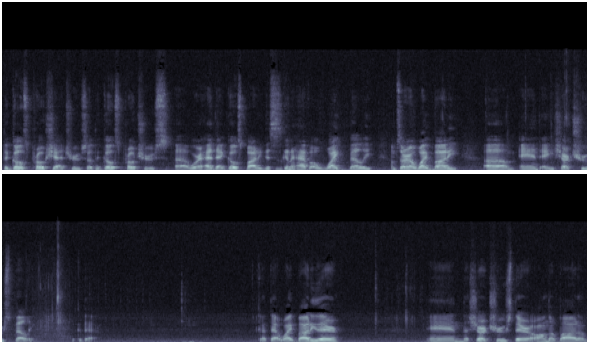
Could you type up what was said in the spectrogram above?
the Ghost Pro Chartreuse or the Ghost Pro Truce, uh, where I had that ghost body. This is going to have a white belly, I'm sorry, a white body um, and a chartreuse belly. Look at that. Got that white body there. And the chartreuse there on the bottom.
